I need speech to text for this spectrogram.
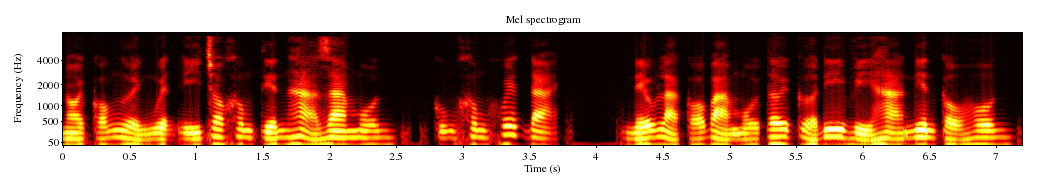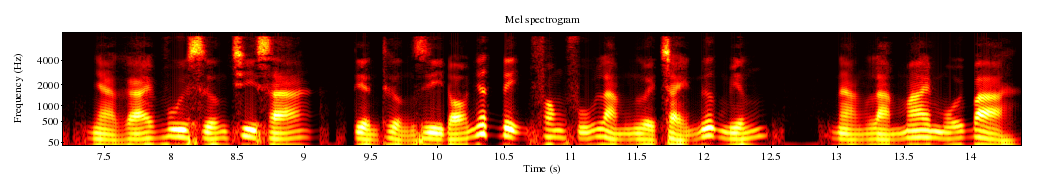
nói có người nguyện ý cho không tiến hạ ra môn, cũng không khuyết đại. Nếu là có bà mối tơi cửa đi vì hạ niên cầu hôn, nhà gái vui sướng chi xá, tiền thưởng gì đó nhất định phong phú làm người chảy nước miếng. Nàng làm mai mối bà,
